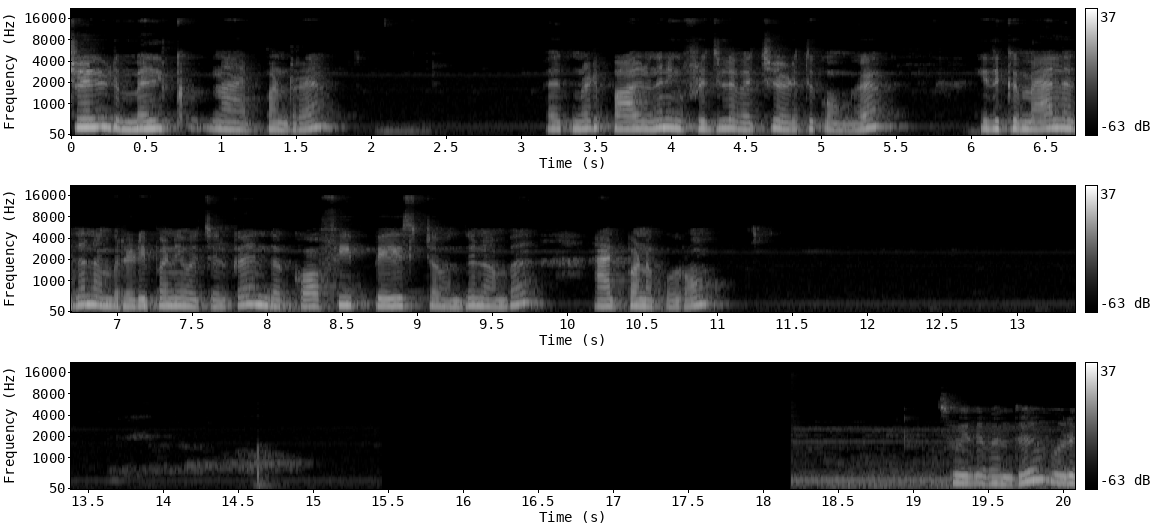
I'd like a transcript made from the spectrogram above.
சில்டு மில்க் நான் ஆட் பண்ணுறேன் அதுக்கு முன்னாடி பால் வந்து நீங்கள் ஃப்ரிட்ஜில் வச்சு எடுத்துக்கோங்க. இதுக்கு மேலே தான் நம்ம ரெடி பண்ணி வச்சுருக்க இந்த காஃபி பேஸ்ட்டை வந்து நம்ம ஆட் பண்ண போகிறோம் ஸோ இது வந்து ஒரு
